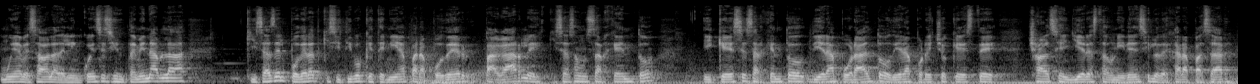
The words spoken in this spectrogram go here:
muy avesado la delincuencia, sino también habla quizás del poder adquisitivo que tenía para poder pagarle quizás a un sargento y que ese sargento diera por alto o diera por hecho que este Charles era estadounidense y lo dejara pasar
